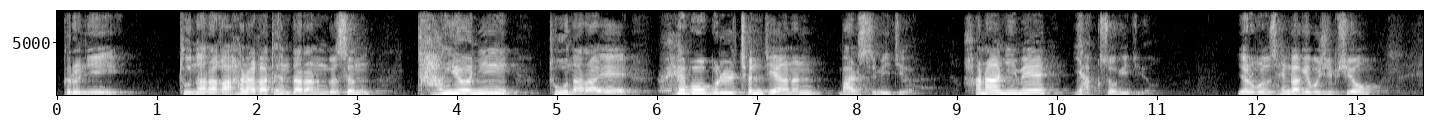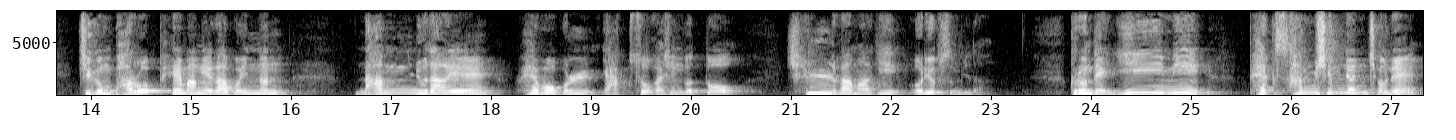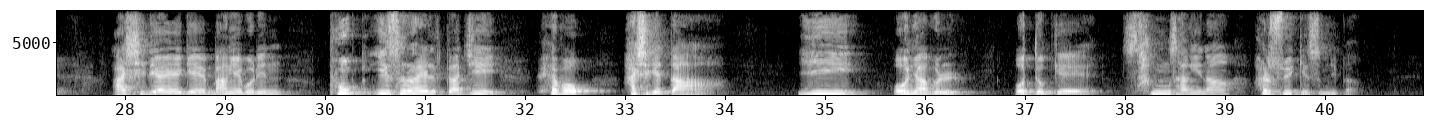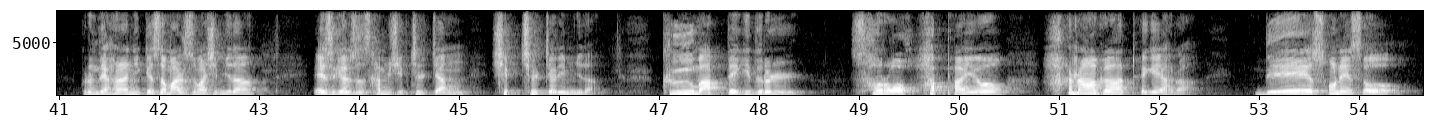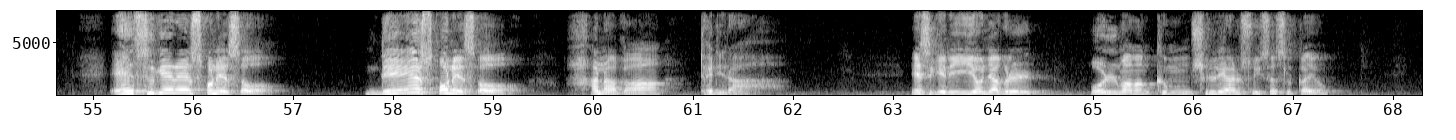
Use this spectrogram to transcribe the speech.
그러니 두 나라가 하나가 된다라는 것은 당연히 두 나라의 회복을 전제하는 말씀이지요. 하나님의 약속이지요. 여러분 생각해 보십시오. 지금 바로 패망해 가고 있는 남유다의 회복을 약속하신 것도 실감하기 어렵습니다. 그런데 이미 130년 전에 아시리아에게 망해버린 북이스라엘까지 회복하시겠다. 이 언약을 어떻게 상상이나 할 수 있겠습니까? 그런데 하나님께서 말씀하십니다. 에스겔서 37장 17절입니다. 그 막대기들을 서로 합하여 하나가 되게 하라. 내 손에서 에스겔의 손에서 내 손에서 하나가 되리라. 에스겔이 이 언약을 얼마만큼 신뢰할 수 있었을까요?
